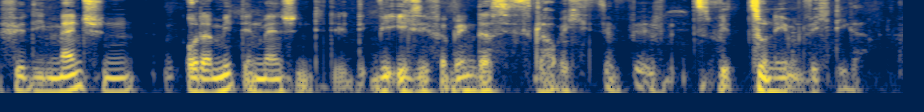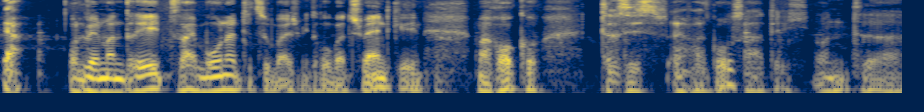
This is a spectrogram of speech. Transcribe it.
für die Menschen oder mit den Menschen, die, die, wie ich sie verbringe, das ist, glaube ich, zunehmend wichtiger. Und wenn man dreht, zwei Monate zum Beispiel mit Robert Schwenke in Marokko, das ist einfach großartig. Und äh,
